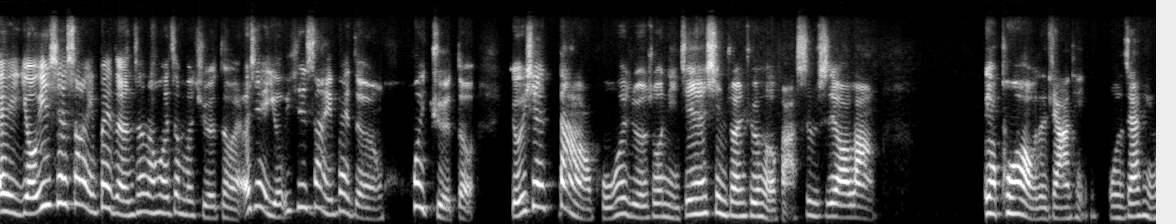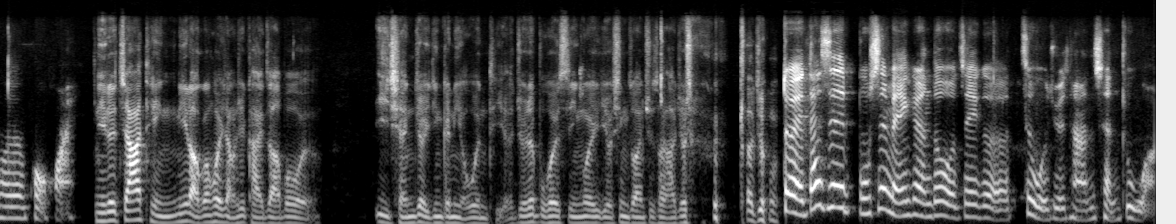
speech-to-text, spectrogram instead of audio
哎，有一些上一辈的人真的会这么觉得哎，而且有一些上一辈的人会觉得，有一些大老婆会觉得说，你今天性专区合法，是不是要让？要破坏我的家庭，我的家庭会不会破坏？你的家庭，你老公会想去开闸不？以前就已经跟你有问题了，绝对不会是因为有性专去所以他就是 他就对，但是不是每一个人都有这个自我觉察的程度啊？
